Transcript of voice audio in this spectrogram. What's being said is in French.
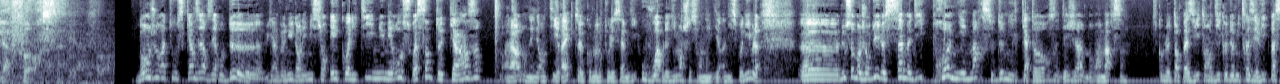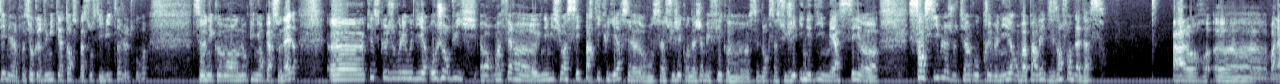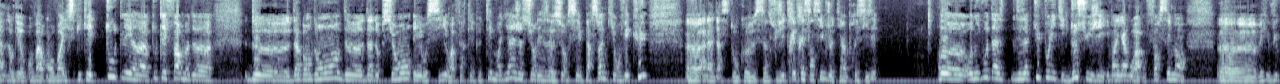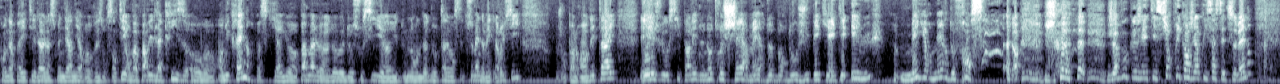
la force. Bonjour à tous, 15h02, bienvenue dans l'émission Equality numéro 75. Voilà, on est en direct comme tous les samedis, ou voire le dimanche si on est bien disponible. Euh, nous sommes aujourd'hui le samedi 1er mars 2014, déjà en mars. Comme le temps passe vite, on dit que 2013 est vite passé, mais j'ai l'impression que 2014 passe aussi vite, je trouve. Ce n'est que mon opinion personnelle. Euh, Qu'est-ce que je voulais vous dire aujourd'hui? Alors, on va faire euh, une émission assez particulière. C'est euh, c'est un sujet qu'on n'a jamais fait. C'est donc un sujet inédit, mais assez sensible. Je tiens à vous prévenir. On va parler des enfants de la DAS. Alors euh, voilà, donc on va on va expliquer toutes les euh, toutes les formes de d'abandon, de- d'adoption et aussi on va faire quelques témoignages sur les sur ces personnes qui ont vécu euh, à la DAS. Donc euh, c'est un sujet très très sensible, je tiens à préciser. Euh, au niveau des actus politiques, deux sujets. Il va y avoir forcément, euh, vu qu'on n'a pas été là la semaine dernière, euh, raison santé, on va parler de la crise en Ukraine, parce qu'il y a eu pas mal de, de soucis, notamment cette semaine avec la Russie. J'en parlerai en détail. Et je vais aussi parler de notre cher maire de Bordeaux, Juppé, qui a été élu meilleur maire de France. Alors, j'avoue que j'ai été surpris quand j'ai appris ça cette semaine.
